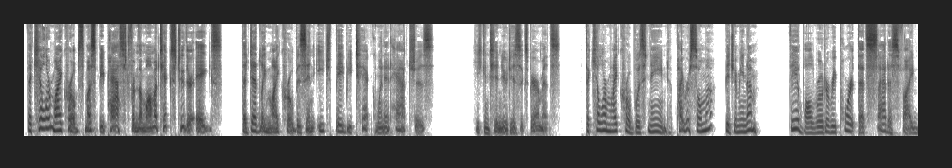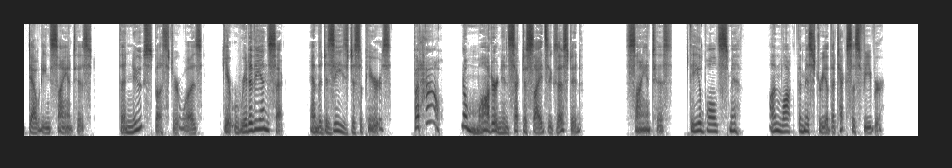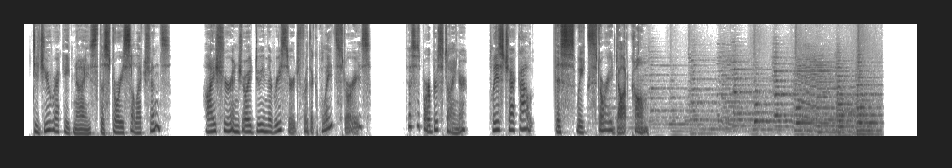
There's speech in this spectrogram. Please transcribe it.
the killer microbes must be passed from the mama ticks to their eggs. The deadly microbe is in each baby tick when it hatches. He continued his experiments. The killer microbe was named Pyrosoma bigeminum. Theobald wrote a report that satisfied doubting scientists. The newsbuster was Get rid of the insect, and the disease disappears. But how? No modern insecticides existed. Scientist Theobald Smith unlocked the mystery of the Texas fever. Did you recognize the story selections? I sure enjoyed doing the research for the complete stories. This is Barbara Steiner. Please check out thisweekstory.com.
